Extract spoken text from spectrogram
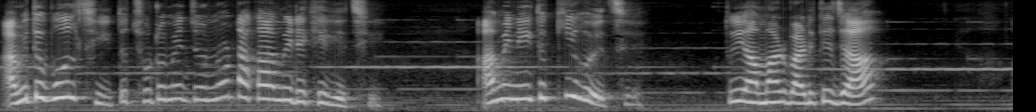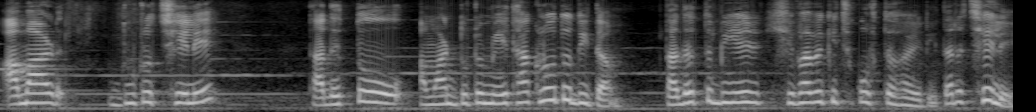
আমি তো বলছি তো ছোটো মেয়ের জন্য টাকা আমি রেখে গেছি। আমি নেই তো কি হয়েছে? তুই আমার বাড়িতে যা। আমার দুটো ছেলে, তাদের তো আমার দুটো মেয়ে থাকলেও তো দিতাম। তাদের তো বিয়ের সেভাবে কিছু করতে হয়নি। তারা ছেলে।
